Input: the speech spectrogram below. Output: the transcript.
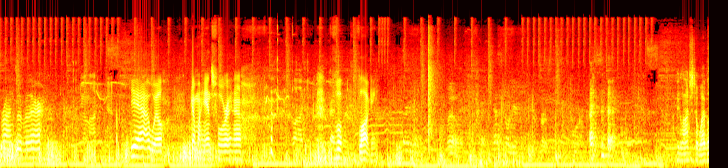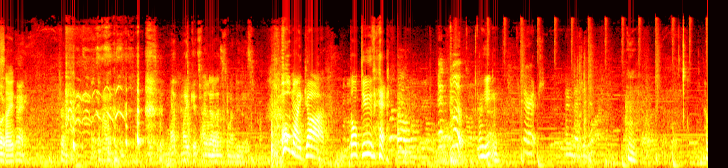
Ryan's over there. Yeah, I will. Got my hands full right now. Vl vlogging. We launched a website. Hey. Mike, Mike gets I real know nervous when I do this. Oh my god! Don't do that. It's Luke. What are you eating? Carrots and veggie dip. Having What do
